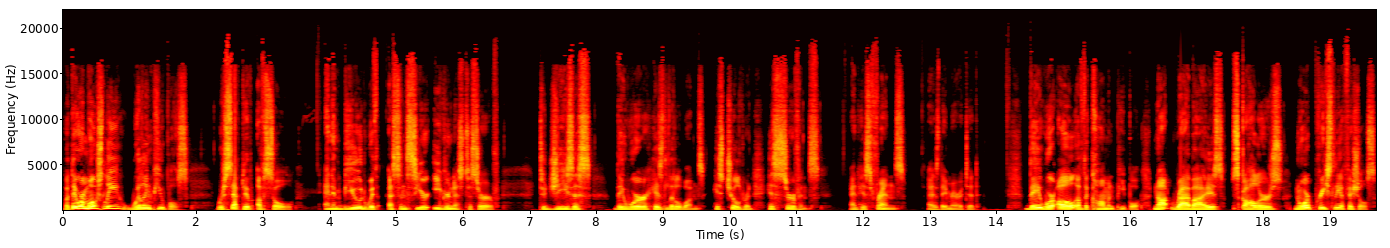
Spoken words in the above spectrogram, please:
but they were mostly willing pupils, receptive of soul, and imbued with a sincere eagerness to serve. To Jesus, they were his little ones, his children, his servants, and his friends, as they merited. They were all of the common people, not rabbis, scholars, nor priestly officials.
